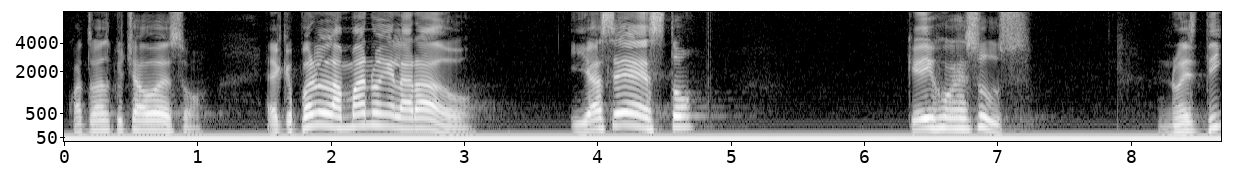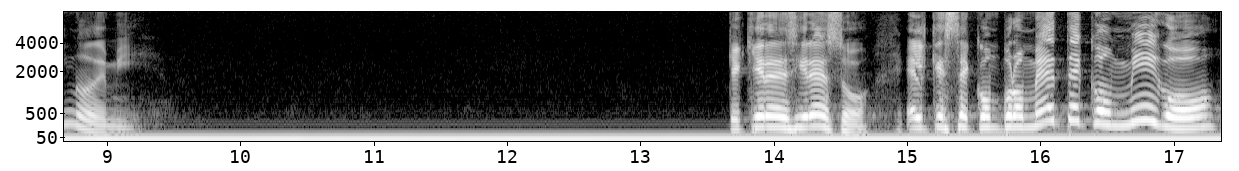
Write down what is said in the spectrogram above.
¿cuántos han escuchado eso? El que pone la mano en el arado y hace esto, ¿qué dijo Jesús? No es digno de mí. ¿Qué quiere decir eso? El que se compromete conmigo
